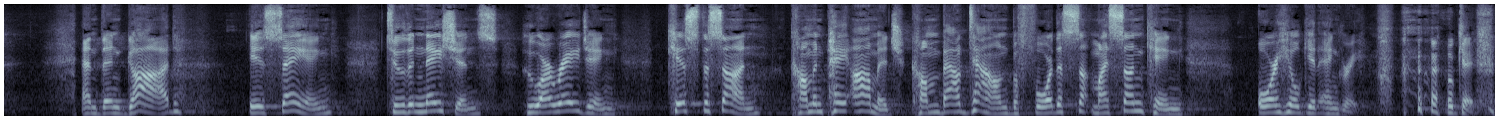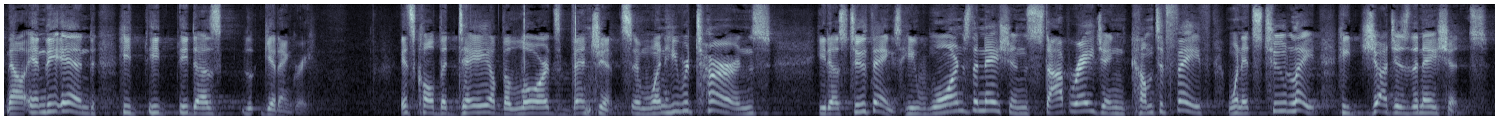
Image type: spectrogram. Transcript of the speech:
And then God is saying to the nations who are raging, Kiss the Son, come and pay homage, come bow down before the son, my son king, or he'll get angry. okay, now in the end, he, he, he does get angry. It's called the day of the Lord's vengeance. And when he returns, He does two things. He warns the nations, stop raging, come to faith. When it's too late, he judges the nations.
